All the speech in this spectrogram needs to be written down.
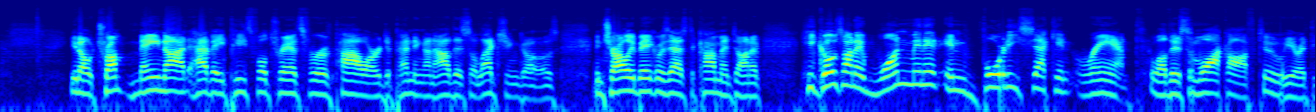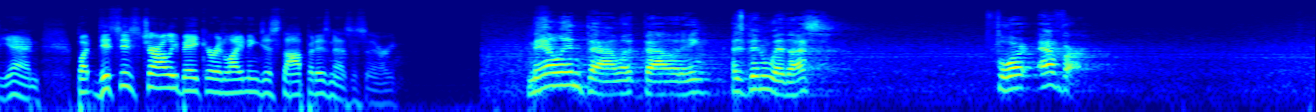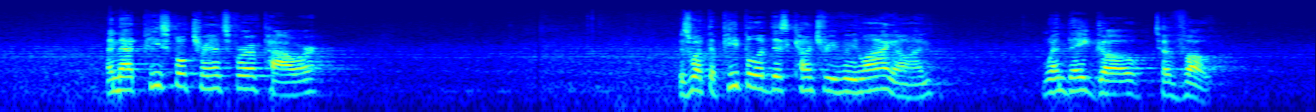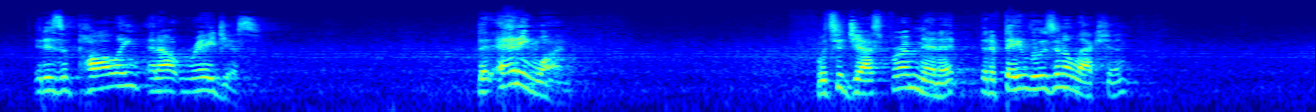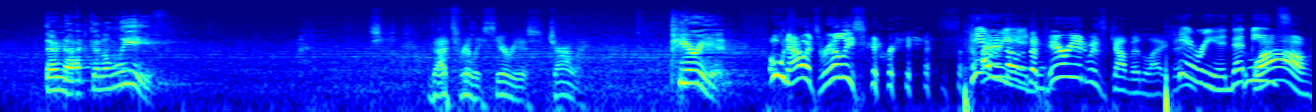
you know, Trump may not have a peaceful transfer of power depending on how this election goes. And Charlie Baker was asked to comment on it. He goes on a one minute and 40 second rant. Well, there's some walk off too here at the end. But this is Charlie Baker, and Lightning just stop it as necessary. Mail in ballot balloting has been with us forever. And that peaceful transfer of power is what the people of this country rely on when they go to vote. It is appalling and outrageous that anyone would suggest for a minute that if they lose an election, they're not going to leave. That's really serious, Charlie. Period. Oh, now it's really serious. Period. I didn't know the Period. period was coming like that. Period. That means Wow.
